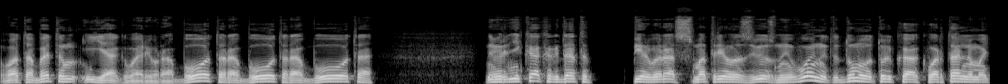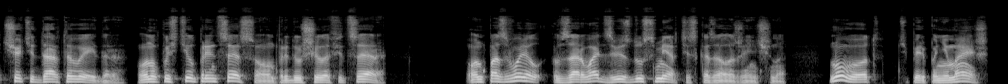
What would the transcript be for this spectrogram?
«Вот об этом и я говорю. Работа, работа, работа. Наверняка, когда ты первый раз смотрела «Звездные войны», ты думала только о квартальном отчете Дарта Вейдера. Он упустил принцессу, он придушил офицера». «Он позволил взорвать звезду смерти», — сказала женщина. «Ну вот, теперь понимаешь?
